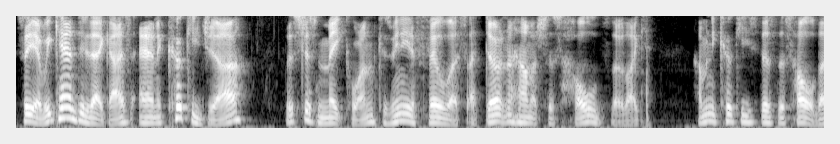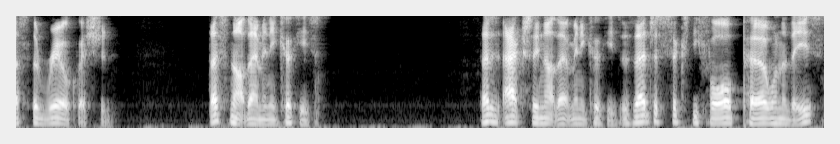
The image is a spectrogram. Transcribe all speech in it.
so yeah, we can do that, guys. And a cookie jar. Let's just make one because we need to fill this. I don't know how much this holds though. Like, how many cookies does this hold? That's the real question. That's not that many cookies. That is actually not that many cookies. Is that just 64 per one of these?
